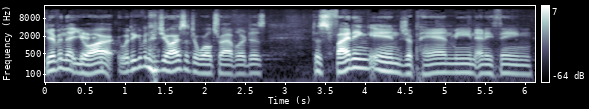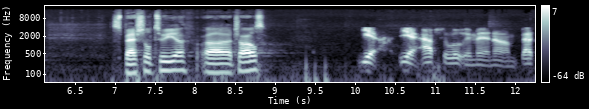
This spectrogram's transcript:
given that you are, well, given that you are such a world traveler, does does fighting in Japan mean anything special to you, uh, Charles? Yeah, yeah, absolutely, man. Um, that's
